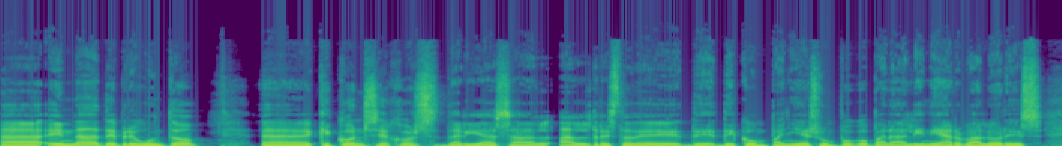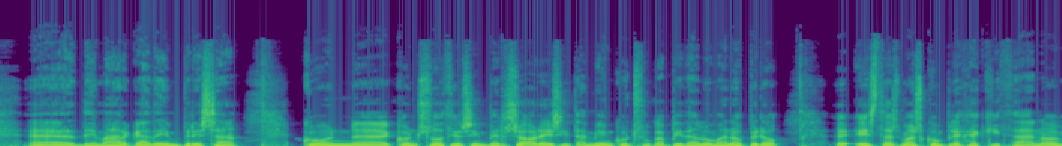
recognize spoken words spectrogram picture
Ah, en nada te pregunto, eh, ¿qué consejos darías al, resto de, compañías un poco para alinear valores eh, de marca, de empresa con, socios inversores y también con su capital humano? Pero esta es más compleja quizá, ¿no?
